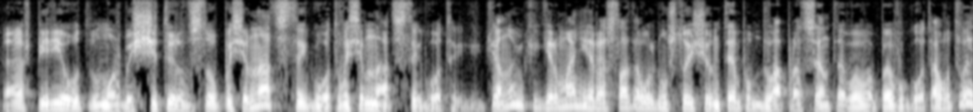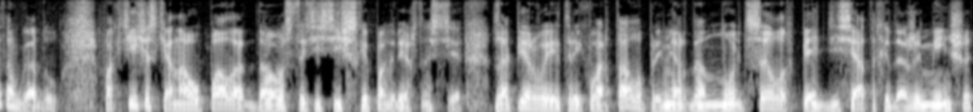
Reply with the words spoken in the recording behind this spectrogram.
э, в период, ну, может быть, с 14 по 17 год, 18 год, экономика Германии росла довольно устойчивым темпом 2% ВВП в год. А вот в этом году фактически она упала до статистической погрешности. За первые три квартала примерно 0,5 и даже меньше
